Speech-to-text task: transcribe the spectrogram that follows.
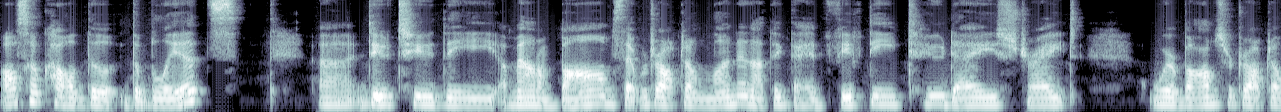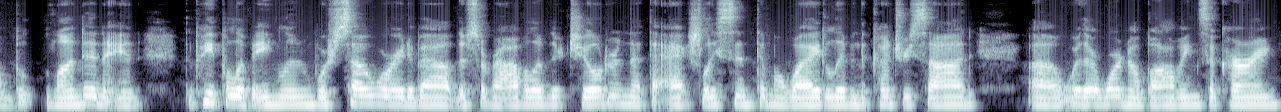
also called the, the Blitz. Uh, due to the amount of bombs that were dropped on London. I think they had 52 days straight where bombs were dropped on London, and the people of England were so worried about the survival of their children that they actually sent them away to live in the countryside uh, where there were no bombings occurring.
